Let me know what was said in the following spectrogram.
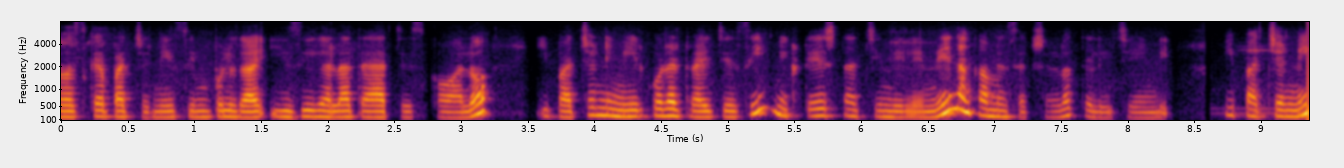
దోసకాయ పచ్చడిని సింపుల్గా ఈజీగా ఎలా తయారు చేసుకోవాలో ఈ పచ్చడిని మీరు కూడా ట్రై చేసి మీకు టేస్ట్ నచ్చింది లేని నా కామెంట్ సెక్షన్లో తెలియచేయండి. ఈ పచ్చడిని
